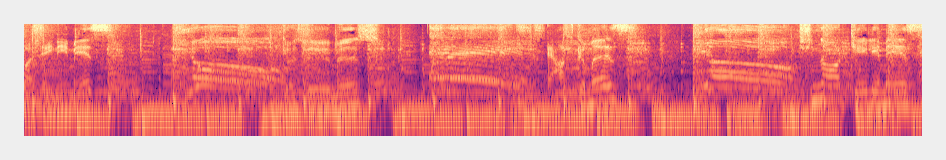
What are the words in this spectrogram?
Batenimiz Yok Gözlüğümüz Evet. E, atkımız Yok. Şnorkelimiz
